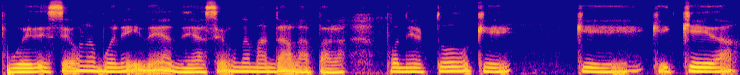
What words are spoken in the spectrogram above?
puede ser una buena idea de hacer una mandala para poner todo que, que, queda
